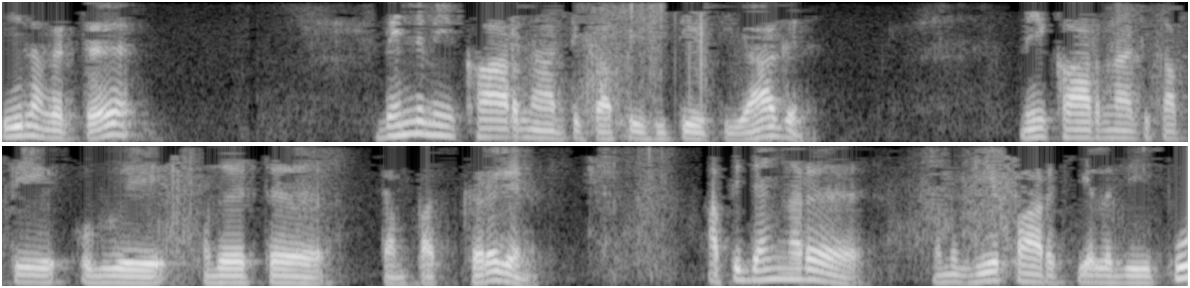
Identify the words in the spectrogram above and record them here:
ඊළඟට මෙන්න මේ කාරණා ටික අපි හිතේ තියාගෙන මේ කාරණා ටික අපේ ඔළුවේ හොඳට තැම්පත් කරගෙන අපි දැන් අර මම ගිය පාර කියලා දීපු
